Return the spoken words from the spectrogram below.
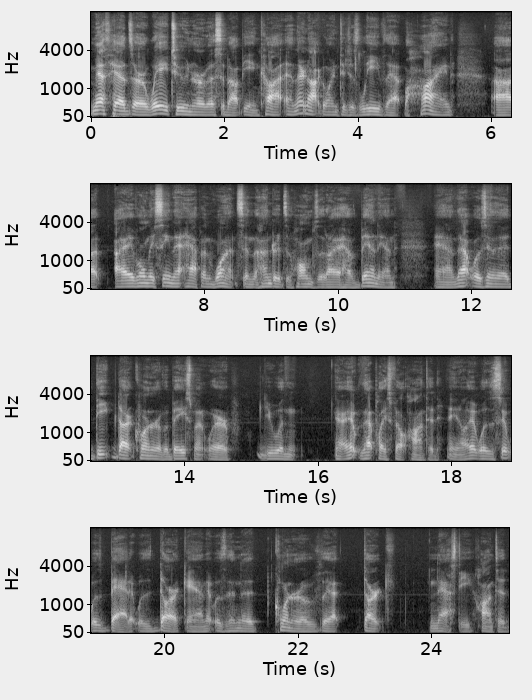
meth heads are way too nervous about being caught and they're not going to just leave that behind. Uh, I've only seen that happen once in the hundreds of homes that I have been in. And that was in a deep, dark corner of a basement where you wouldn't, you know, it, that place felt haunted. You know, it was, it was bad. It was dark and it was in the corner of that dark, nasty, haunted,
